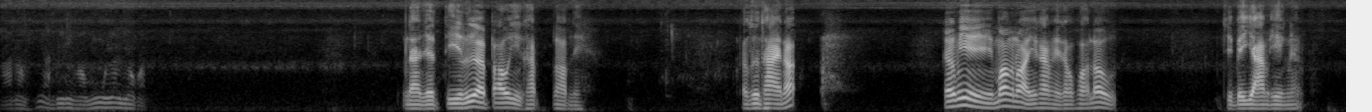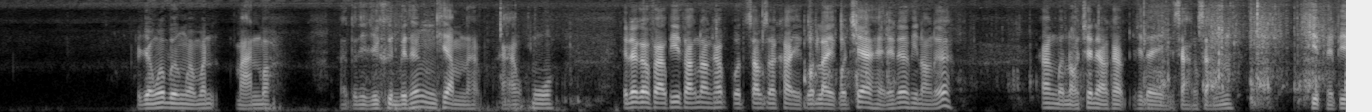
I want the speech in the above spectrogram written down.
ตาดำเนี่ยดินของมูยังโยกอะน่าจะตีเรือเป่าอีกครับ รอบนี้ครั้งสุดท้ายเนาะ แล้วมีมองหน่อยครับเห็นพอเราจะไปยามเองนะครับยังว่าเบิ่งว่ามันหมานบ่ตอนนี้จะขึ้นไปเทั้งเข้มนะครับหาหมูแล้วก็ฝากพี่ฝากน้องครับ กดซับสไครต์กดไลค์กดแชร์ให้ได้เด้อพี่น้องเด้อทางเหมือนน้องชแนลครับจะได้สั่งสรรค์คลิปให้พี่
